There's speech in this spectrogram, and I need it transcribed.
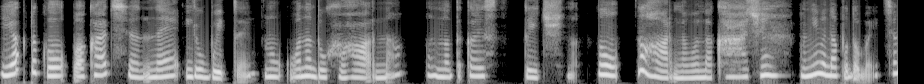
Як таку локацію не любити? Ну, вона дуже гарна, вона така естетична. Ну, ну гарна вона каже. Мені вона подобається.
